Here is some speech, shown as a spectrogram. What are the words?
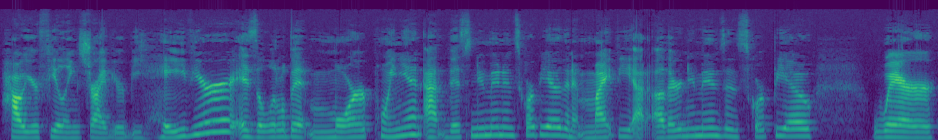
how your feelings drive your behavior is a little bit more poignant at this new moon in Scorpio than it might be at other new moons in Scorpio where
